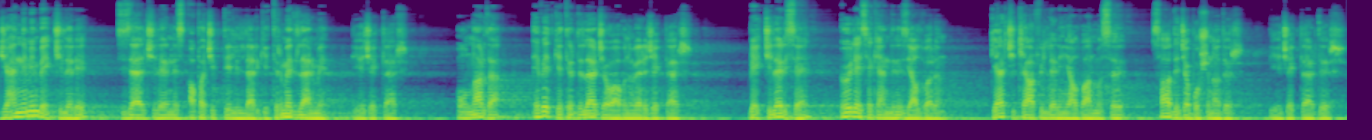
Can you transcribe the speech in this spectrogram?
Cehennemin bekçileri size elçileriniz apaçık deliller getirmediler mi diyecekler. Onlar da evet getirdiler cevabını verecekler. Bekçiler ise öyleyse kendiniz yalvarın. Gerçi kafirlerin yalvarması sadece boşunadır diyeceklerdir.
